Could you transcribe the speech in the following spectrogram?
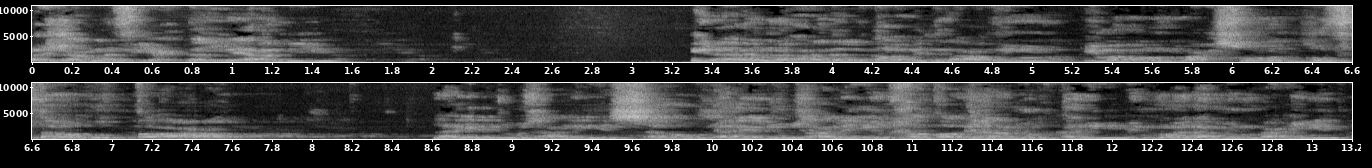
أشرنا في إحدى الليالي إلى أن هذا القائد العظيم إمام محصون مفترض الطاعة لا يجوز عليه السهو لا يجوز عليه الخطأ لا من قريب ولا من بعيد.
